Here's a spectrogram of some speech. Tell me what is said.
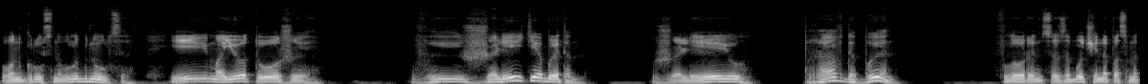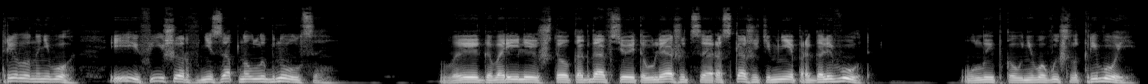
Он грустно улыбнулся. И мое тоже. Вы жалеете об этом? Жалею. Правда, Бен? Флоренс озабоченно посмотрела на него, и Фишер внезапно улыбнулся. «Вы говорили, что когда все это уляжется, расскажете мне про Голливуд». Улыбка у него вышла кривой.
